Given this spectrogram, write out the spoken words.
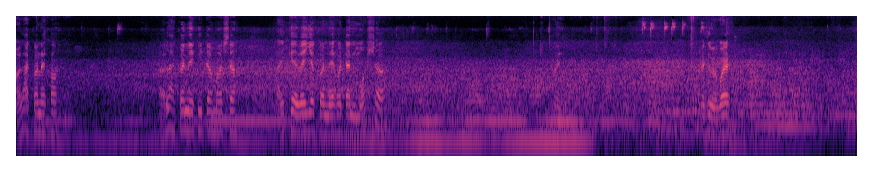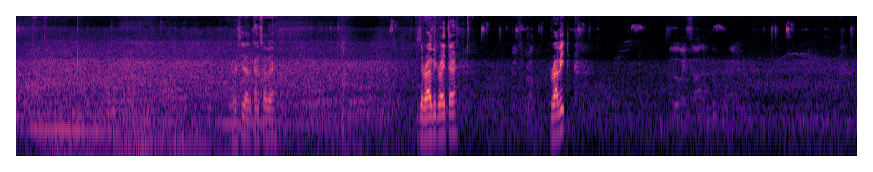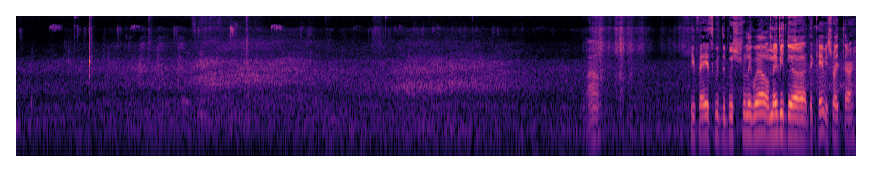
Hola, conejo. Hola, conejito hermoso. Ay, qué bello conejo tan hermoso. Ay. A ver si me fue. A ver si la alcanzo a ver. Is the rabbit right there? Rabbit? Wow. He fades with the bush really well, or maybe the the cave is right there.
